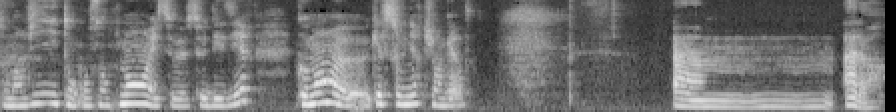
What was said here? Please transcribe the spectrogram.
ton envie, ton consentement et ce, ce désir, comment, quels souvenirs tu en gardes? Alors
